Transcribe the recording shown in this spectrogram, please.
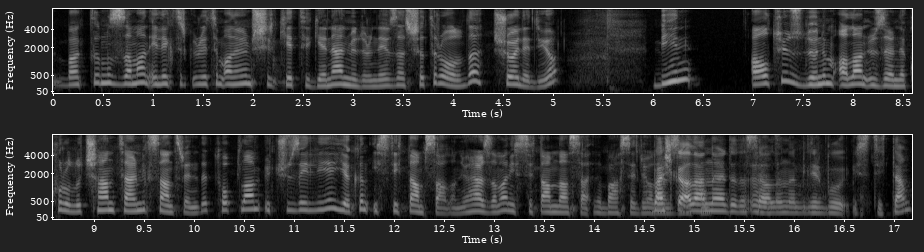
baktığımız zaman Elektrik Üretim Anonim Şirketi Genel Müdürü Nevzat Şatıroğlu da şöyle diyor. Bin 600 dönüm alan üzerine kurulu Çan Termik Santrali'nde toplam 350'ye yakın istihdam sağlanıyor. Her zaman istihdamdan bahsediyorlar. Başka zaten. alanlarda da evet. sağlanabilir bu istihdam.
